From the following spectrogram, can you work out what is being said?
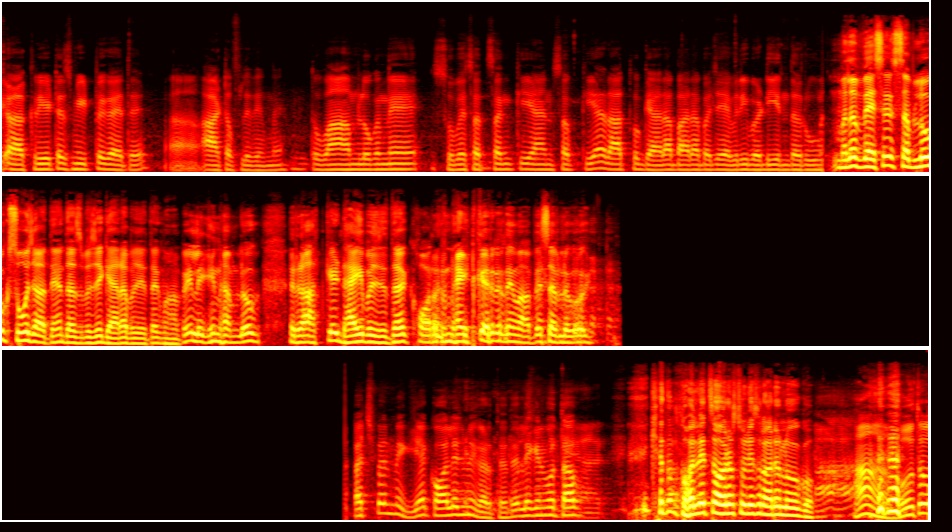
क्रिएटर्स मीट पे गए थे। आर्ट ऑफ़ लिविंग में। तो वहाँ हम लोगों ने सुबह सत्संग किया एंड सब किया रात को 11 12 बजे एवरीबॉडी इन द रूम मतलब वैसे सब लोग सो जाते हैं दस बजे ग्यारह बजे तक वहाँ पे लेकिन हम लोग रात के ढाई बजे तक हॉरर नाइट कर रहे थे वहाँ पे सब लोगों बचपन में किया कॉलेज में करते थे लेकिन वो तब क्या तुम कॉलेज से हॉरर स्टोरी सुना रहे हो लोगों को? हाँ वो तो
